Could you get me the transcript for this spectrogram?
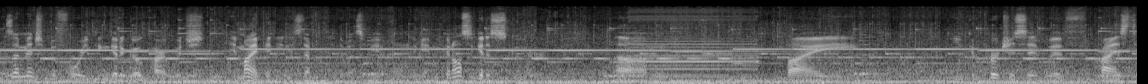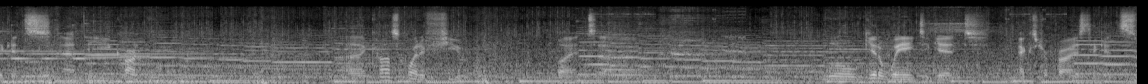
As I mentioned before, you can get a go-kart, which, in my opinion, is definitely the best vehicle in the game. You can also get a scooter. Um, by... You can purchase it with prize tickets at the carnival. Uh, it costs quite a few, but... Uh, we'll get a way to get extra prize tickets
